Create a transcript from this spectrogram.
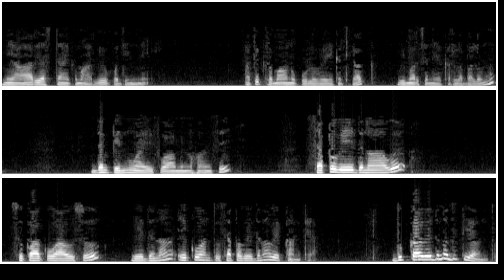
මේ ආර්ය අෂ්ටාංගික මාර්ගය උපදින්නේ. අපි ක්‍රමානුකූලව ඒක ටිකක් විමර්ශනය කරලා බලමු. දැන් පෙන්වුවායි ස්වාමීන් වහන්සේ සැප වේදනාව සුඛාකෝ ආවසෝ වේදනා ඒකවන්තු සැප වේදනාව එක්කන්තය. දුක්ඛ වේදනා ද්විතීයන්තු.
